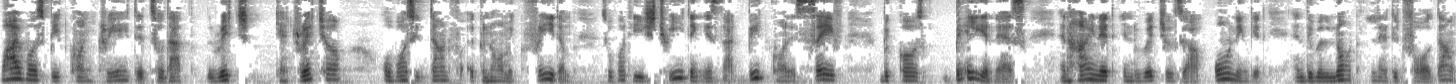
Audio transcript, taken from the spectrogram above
Why was Bitcoin created? So that the rich get richer? Or was it done for economic freedom? So, what he's tweeting is that Bitcoin is safe because billionaires and high net individuals are owning it and they will not let it fall down.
